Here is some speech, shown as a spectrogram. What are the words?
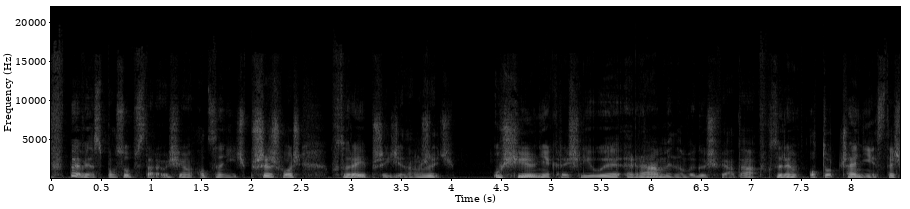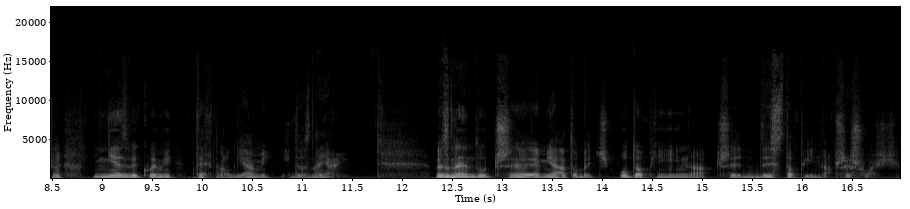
w pewien sposób starały się ocenić przyszłość, w której przyjdzie nam żyć. Usilnie kreśliły ramy nowego świata, w którym otoczeni jesteśmy niezwykłymi technologiami i doznaniami. Bez względu, czy miała to być utopijna, czy dystopijna przyszłość.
